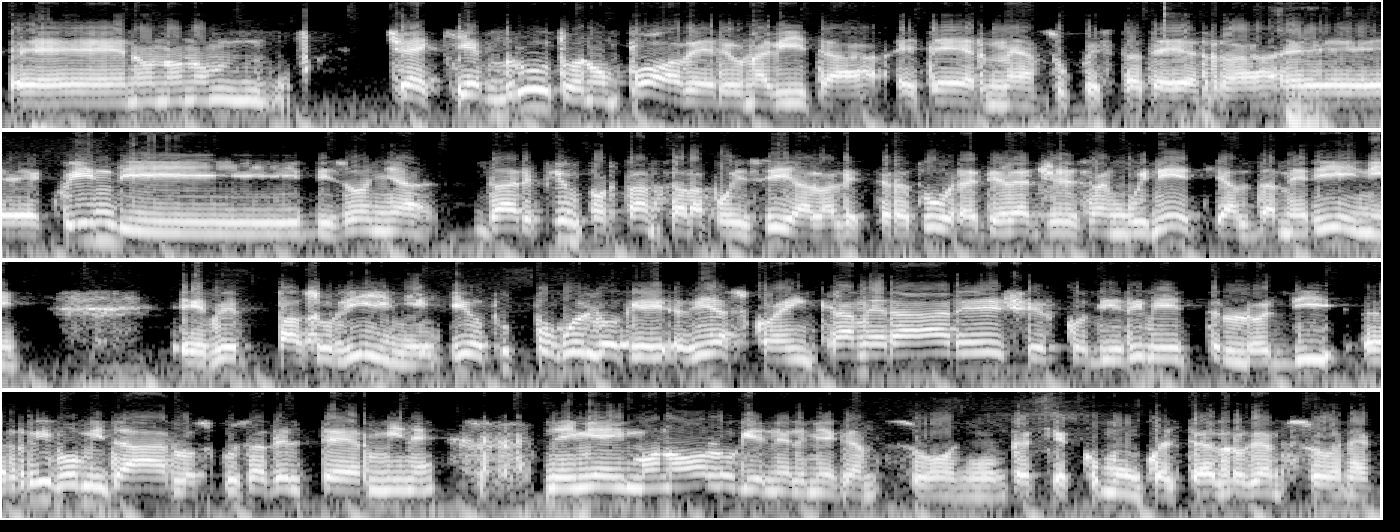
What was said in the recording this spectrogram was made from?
eh, non, non, cioè chi è bruto non può avere una vita eterna su questa terra, eh, quindi bisogna dare più importanza alla poesia, alla letteratura, di leggere Sanguinetti, Aldamerini, eh, Pasolini. Io tutto quello che riesco a incamerare cerco di rimetterlo e di rivomitarlo, scusate il termine, nei miei monologhi e nelle mie canzoni, perché comunque il teatro canzone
